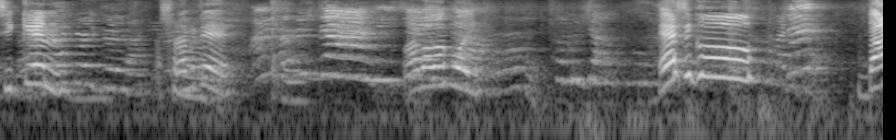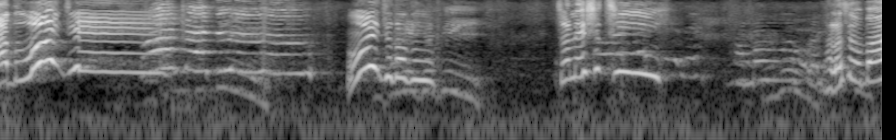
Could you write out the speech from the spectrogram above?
চিকেন সরা পিঠে আর বাবা কই? এ শিকু। দাদু ওই যে। ওই যে দাদু। চলে এসেছি। ভালো আছো বাবা?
